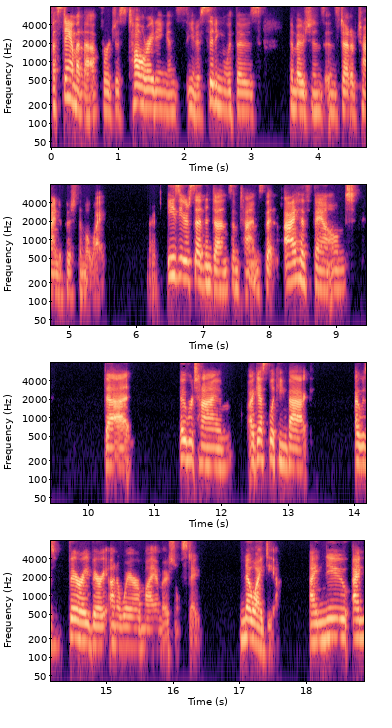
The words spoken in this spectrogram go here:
a stamina for just tolerating and you know sitting with those emotions instead of trying to push them away. Right. Easier said than done sometimes, but I have found that over time, I guess looking back, I was very, very unaware of my emotional state. No idea. I knew I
